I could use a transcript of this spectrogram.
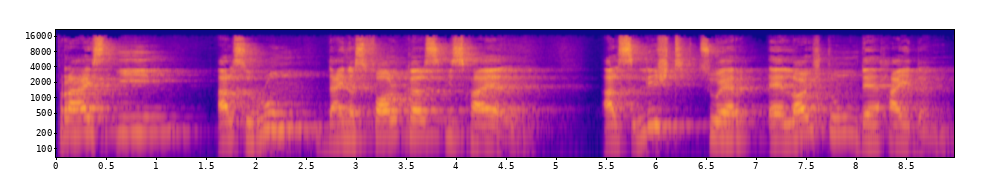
preist ihn als Ruhm deines Volkes Israel, als Licht zur Erleuchtung der Heiden.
